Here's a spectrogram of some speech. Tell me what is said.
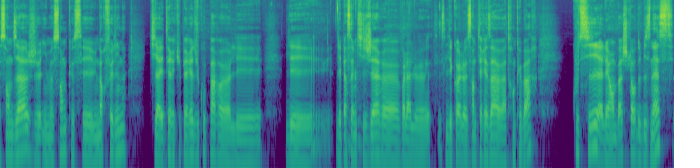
Sandia, il me semble que c'est une orpheline qui a été récupérée du coup par les les, les personnes qui gèrent euh, voilà, l'école Sainte-Thérèse euh, à Tranquebar. Kouti, elle est en bachelor de business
